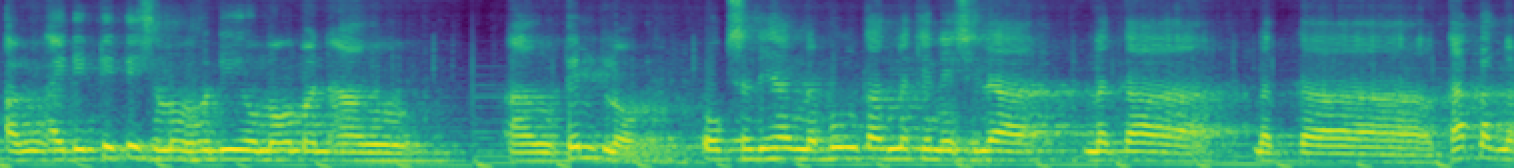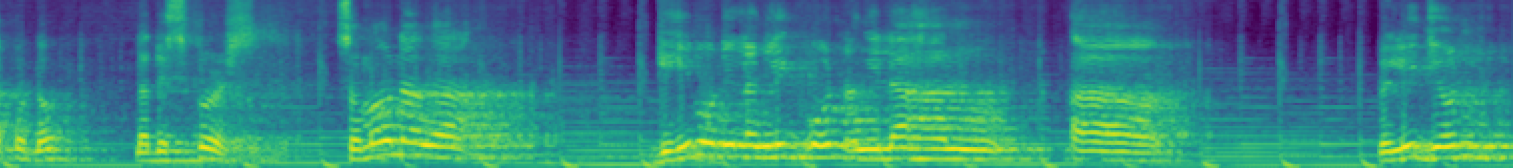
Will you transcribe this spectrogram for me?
ang identity sa mga Hudiyo mao man ang ang templo. O sa dihang nabungkag na kini sila nagka nagkatag na po no? Na disperse so mao na nga gihimo nilang ligon ang ilahang ah, religion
